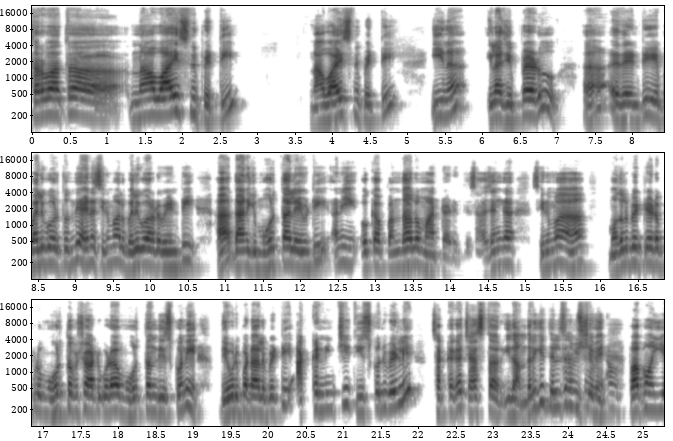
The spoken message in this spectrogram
తర్వాత నా వాయిస్ని పెట్టి నా వాయిస్ని పెట్టి ఈయన ఇలా చెప్పాడు. అదేంటి? బలి కోరుతుంది. అయినా సినిమాలు బలి కోరడం ఏంటి? దానికి ముహూర్తాలు ఏమిటి? అని ఒక పందాలో మాట్లాడింది. సహజంగా సినిమా మొదలు పెట్టేటప్పుడు ముహూర్తపు షాట్ కూడా ముహూర్తం తీసుకొని దేవుడి పటాలు పెట్టి అక్కడి నుంచి తీసుకొని వెళ్ళి చక్కగా చేస్తారు. ఇది అందరికీ తెలిసిన విషయమే. పాపం ఈ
